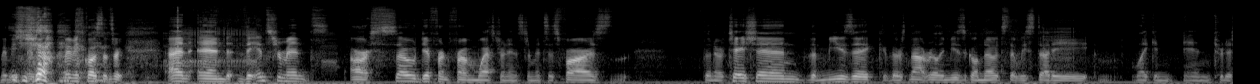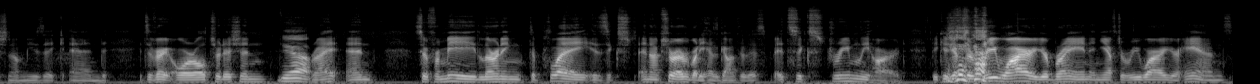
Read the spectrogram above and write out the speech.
maybe, maybe- Yeah. maybe, close to three. And and the instruments are so different from Western instruments as far as the notation, the music. There's not really musical notes that we study like in in traditional music, and it's a very oral tradition. Yeah. Right. And so for me, learning to play is, ex- and I'm sure everybody has gone through this. It's extremely hard because you have to rewire your brain and you have to rewire your hands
